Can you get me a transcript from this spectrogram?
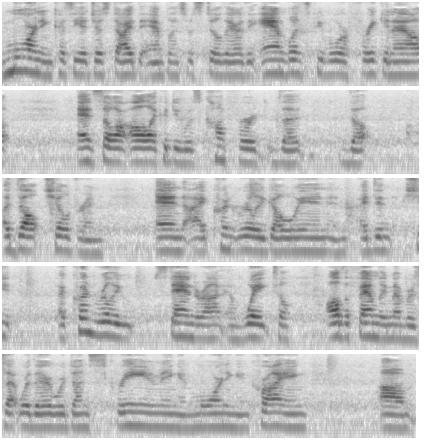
mourning because he had just died. The ambulance was still there. The ambulance people were freaking out, and so all I could do was comfort the the adult children, and I couldn't really go in, and I didn't. She, I couldn't really stand around and wait till all the family members that were there were done screaming and mourning and crying. Um,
